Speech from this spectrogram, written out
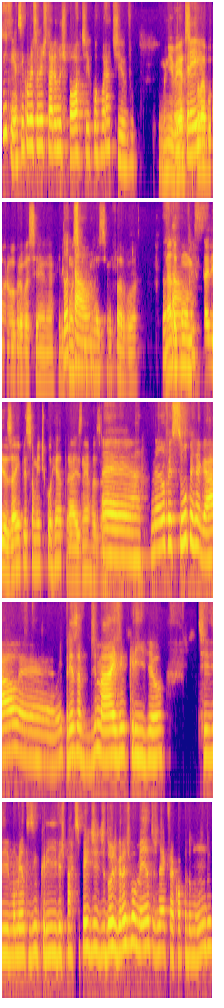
Enfim, assim começou minha história no esporte corporativo. O universo entrei... colaborou para você, né? Ele Total. conseguiu assim o favor. Total. Nada como mentalizar e principalmente correr atrás, né, Rosana? É, não, foi super legal, é uma empresa demais, incrível. Tive momentos incríveis, participei de, de dois grandes momentos, né, que foi a Copa do Mundo,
